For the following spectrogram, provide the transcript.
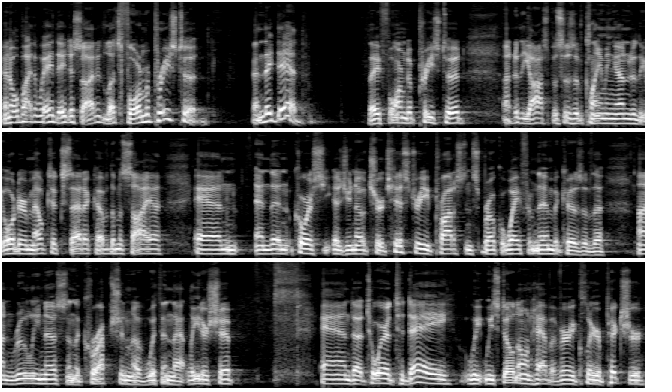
And oh, by the way, they decided let's form a priesthood. And they did. They formed a priesthood under the auspices of claiming under the order Melchizedek of the Messiah. And, and then, of course, as you know, church history, Protestants broke away from them because of the unruliness and the corruption of within that leadership. And uh, to where today we, we still don't have a very clear picture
